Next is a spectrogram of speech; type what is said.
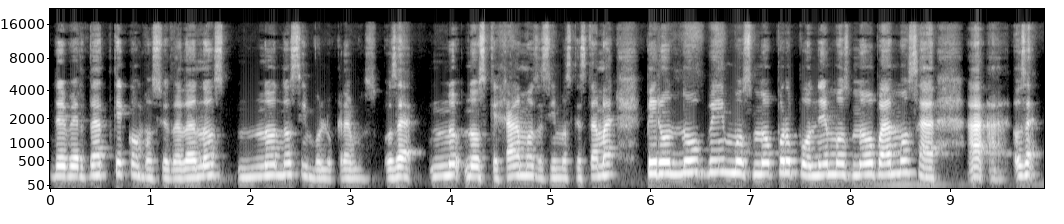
de verdad que como ciudadanos no nos involucramos. O sea, no nos quejamos, decimos que está mal, pero no vemos, no proponemos, no vamos a, a o sea,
